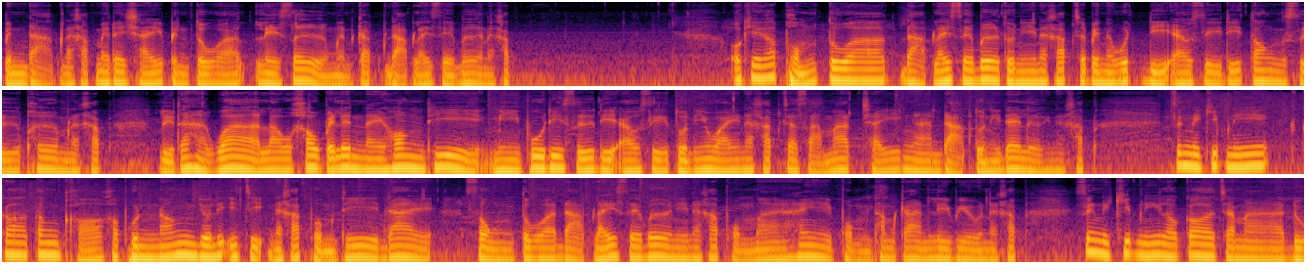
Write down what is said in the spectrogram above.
เป็นดาบนะครับ ไม่ได้ใช้เป็นตัวเลเซอร์เหมือนกับดาบไลเซเบอร์นะครับ โอเคครับผมตัวดาบไลท์เซเบอร์ตัวนี้นะครับ จะเป็นอาวุธ DLC ที่ต้องซื้อเพิ่มนะครับ หรือถ้าหากว่าเราเข้าไปเล่นในห้องที่มีผู้ที่ซื้อ DLC ตัวนี้ไว้นะครับ จะสามารถใช้งานดาบตัวนี้ได้เลยนะครับ ซึ่งในคลิปนี้ก็ต้องขอขอบคุณน้องโยริอิจินะครับผมที่ได้ส่งตัวดาบไลท์เซเบอร์นี้นะครับผมมาให้ผมทำการรีวิวนะครับ ซึ่งในคลิปนี้เราก็จะมาดู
